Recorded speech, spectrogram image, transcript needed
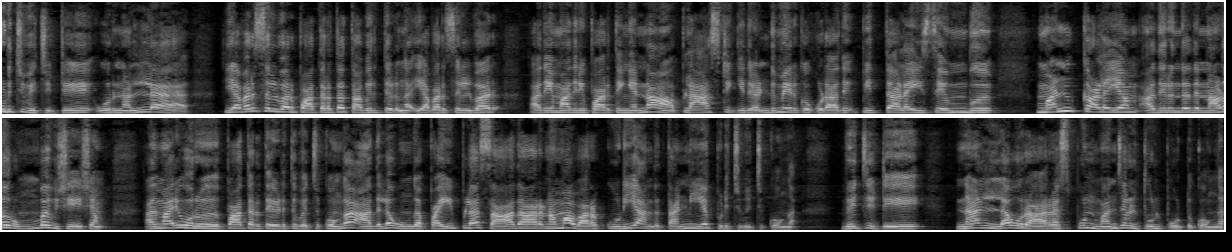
பிடிச்சி வச்சுட்டு ஒரு நல்ல எவர் சில்வர் பாத்திரத்தை தவிர்த்துடுங்க. எவர் சில்வர் அதே மாதிரி பார்த்தீங்கன்னா பிளாஸ்டிக் இது ரெண்டுமே இருக்கக்கூடாது. பித்தளை செம்பு மண் களையம் அது இருந்ததுனாலும் ரொம்ப விசேஷம். அது மாதிரி ஒரு பாத்திரத்தை எடுத்து வச்சுக்கோங்க. அதில் உங்கள் பைப்பில் சாதாரணமாக வரக்கூடிய அந்த தண்ணியை பிடிச்சி வச்சுக்கோங்க. வச்சுட்டு நல்லா ஒரு அரை ஸ்பூன் மஞ்சள் தூள் போட்டுக்கோங்க.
